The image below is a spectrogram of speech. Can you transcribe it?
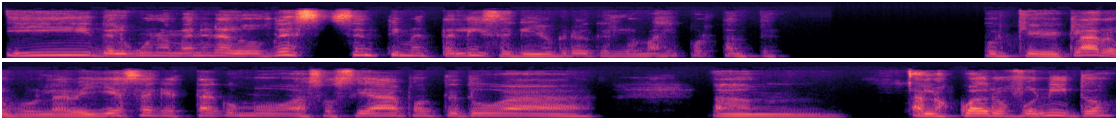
y de alguna manera lo desentimentaliza, que yo creo que es lo más importante. Porque claro, por la belleza que está como asociada, ponte tú, a, a, los cuadros bonitos,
